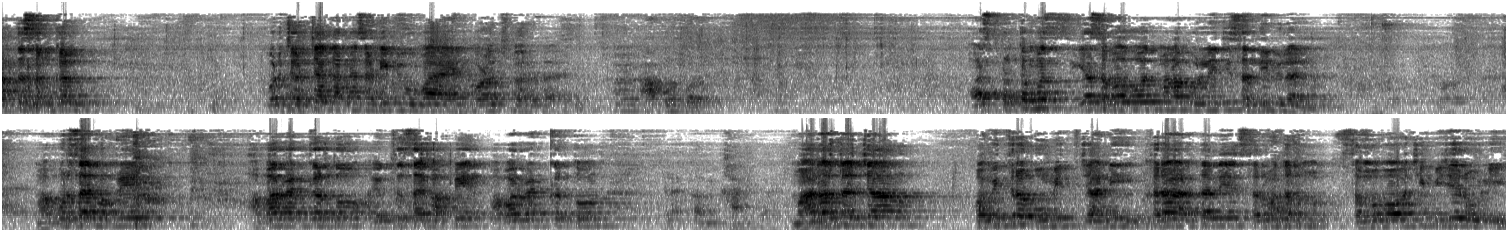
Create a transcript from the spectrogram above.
अर्थसंकल्प वर चर्चा करण्यासाठी मी उभा आहे आज प्रथमच या सभागृहात मला बोलण्याची संधी मिळाली. महापौर साहेब आपले आभार व्यक्त करतो आयुक्त साहेब आपले आभार व्यक्त करतो. महाराष्ट्राच्या पवित्र भूमीत ज्यांनी खऱ्या अर्थाने सर्व धर्म समभावाची बीजे रोवली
